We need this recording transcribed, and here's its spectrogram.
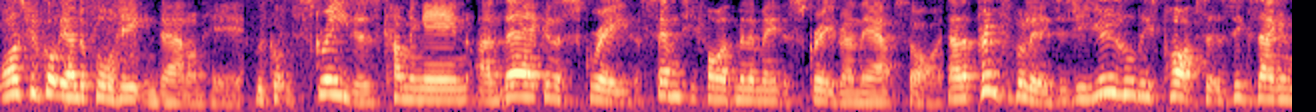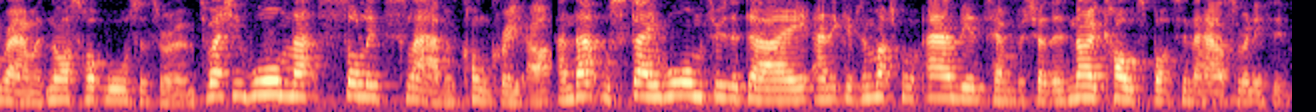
Once we've got the underfloor heating down on here we've got the screeders coming in and they're going to screed a 75mm screed around the outside. Now the principle is, is you use all these pipes that are zigzagging around with nice hot water through them to actually warm that solid slab of concrete up and that will stay warm through the day and it gives a much more ambient temperature. There's no cold spots in the house or anything.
